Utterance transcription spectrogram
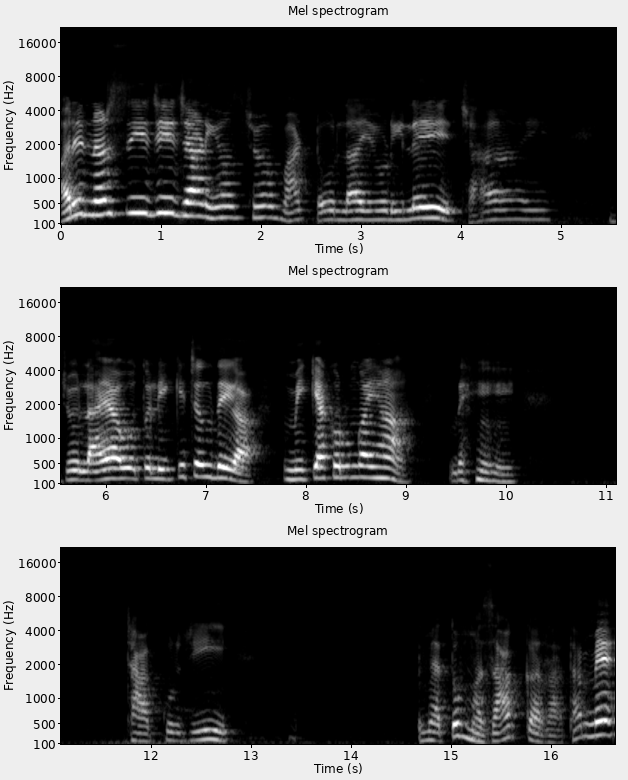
अरे नरसिंह जी जानियो जो बाटो लायोड़ी ले जाए जो लाया वो तो लेके चल देगा तो मैं क्या करूँगा यहाँ ठाकुर जी मैं तो मज़ाक कर रहा था मैं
